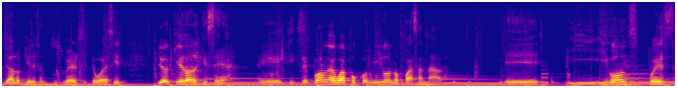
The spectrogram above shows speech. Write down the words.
ya lo quieres en tus vers, y te voy a decir, yo quiero al que sea. El que se ponga guapo conmigo no pasa nada. Y, y Gons, pues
